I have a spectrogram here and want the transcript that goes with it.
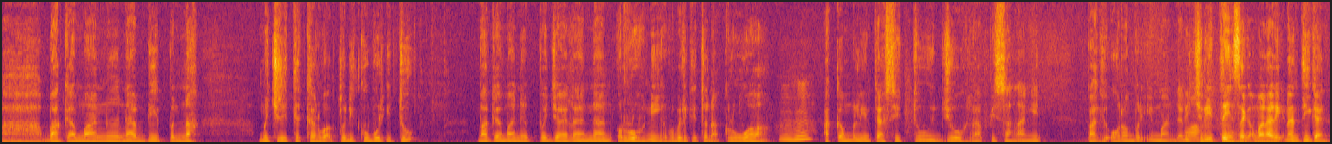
uh, bagaimana Nabi pernah menceritakan waktu di kubur itu bagaimana perjalanan ruh ni apabila kita nak keluar mm-hmm. akan melintasi tujuh lapisan langit bagi orang beriman. Jadi cerita yang sangat menarik nantikan.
